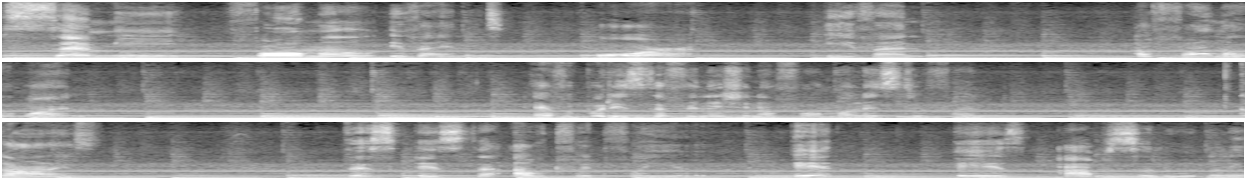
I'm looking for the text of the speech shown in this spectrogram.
semi-formal event or even a formal one. Everybody's definition of formal is different. Guys this is the outfit for you. It is absolutely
